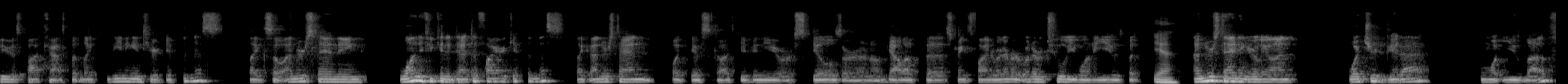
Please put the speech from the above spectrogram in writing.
previous podcast, but like leaning into your giftedness. Like, so understanding one, if you can identify your giftedness, like understand what gifts God's given you or skills or I don't know, Gallup, uh, Strengths Finder, whatever, whatever tool you want to use. But yeah, understanding early on what you're good at and what you love,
